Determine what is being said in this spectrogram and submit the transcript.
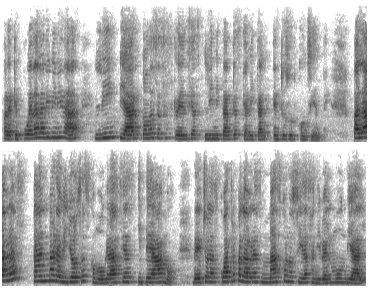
para que pueda la divinidad limpiar todas esas creencias limitantes que habitan en tu subconsciente. Palabras tan maravillosas como gracias y te amo. De hecho, las cuatro palabras más conocidas a nivel mundial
